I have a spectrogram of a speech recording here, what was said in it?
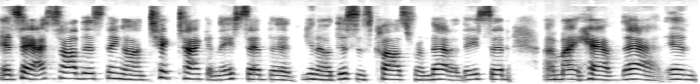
and say, I saw this thing on TikTok and they said that, you know, this is caused from that, or they said I might have that. And,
